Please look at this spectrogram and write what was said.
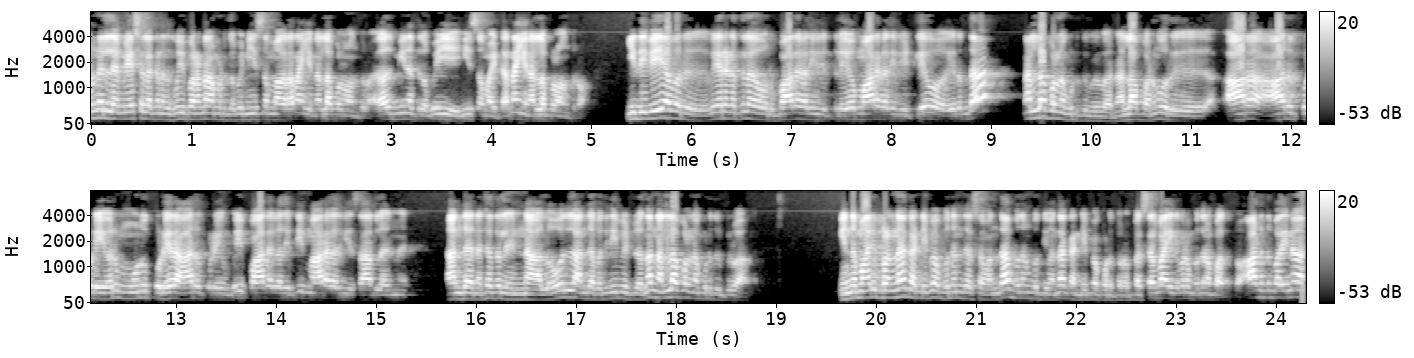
ஒன்றும் இல்லை. மேச லக்கணத்துக்கு போய் பன்னெண்டாம் இடத்துல போய் நீசமாகறானா இங்கே நல்ல பழம் வந்துடும் அதாவது மீனத்துல போய் நீசமாயிட்டாருன்னா இங்கே நல்ல பழம் வந்துடும் இதுவே அவர் வேற இடத்துல ஒரு பாதகதி வீட்டிலேயோ மாரகதி வீட்டிலேயோ இருந்தா நல்ல பலனை கொடுத்து போயிடுவார். நல்லா பாருங்க. ஒரு ஆறு ஆறு குடையவரும் மூணு கூடையவர் ஆறு குடையும் போய் பாதகதி மாரகதி சார்லன்னு அந்த நட்சத்திரம் நின்னாலோ இல்லை அந்த விதி வீட்டில் இருந்தால் நல்ல பலனை கொடுத்துட்டு போயிடுவாங்க. இந்த மாதிரி பலனா கண்டிப்பா புதன் தசை வந்தா புதன் புத்தி வந்தா கண்டிப்பா கொடுத்துரும். இப்ப செவ்வாய்க்கு அப்புறம் புதனை பார்த்துட்டோம். அடுத்து பாத்தீங்கன்னா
